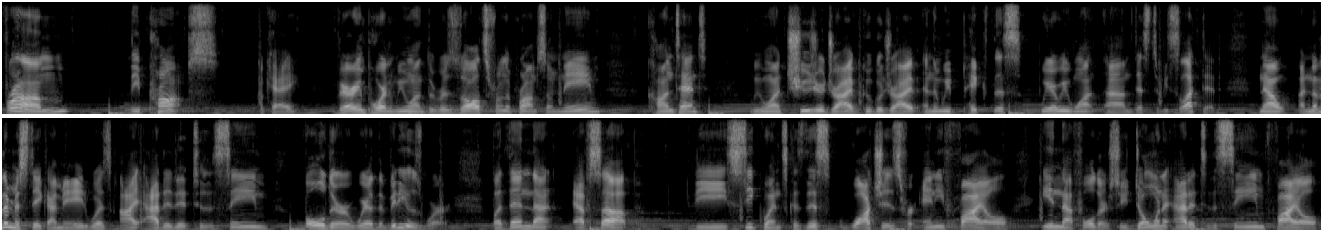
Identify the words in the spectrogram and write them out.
from the prompts, okay? Very important. We want the results from the prompt. So name, content, we want choose your drive, Google Drive, and then we pick this where we want um, this to be selected. Now, another mistake I made was I added it to the same folder where the videos were, but then that F's up the sequence because this watches for any file in that folder. So you don't want to add it to the same file.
